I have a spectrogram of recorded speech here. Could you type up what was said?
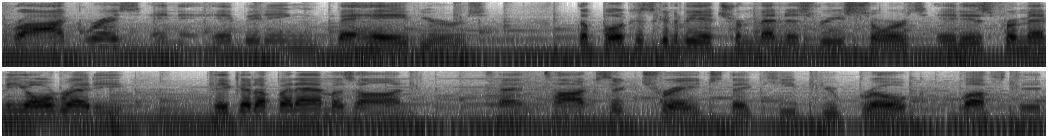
progress inhibiting behaviors. The book is going to be a tremendous resource. It is for many already. Pick it up at Amazon. 10 toxic traits that keep you broke, busted,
